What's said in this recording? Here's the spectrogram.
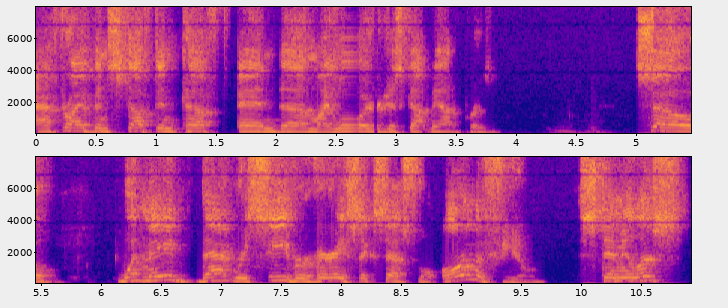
after I've been stuffed and cuffed, and uh, my lawyer just got me out of prison. So what made that receiver very successful on the field stimulus,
